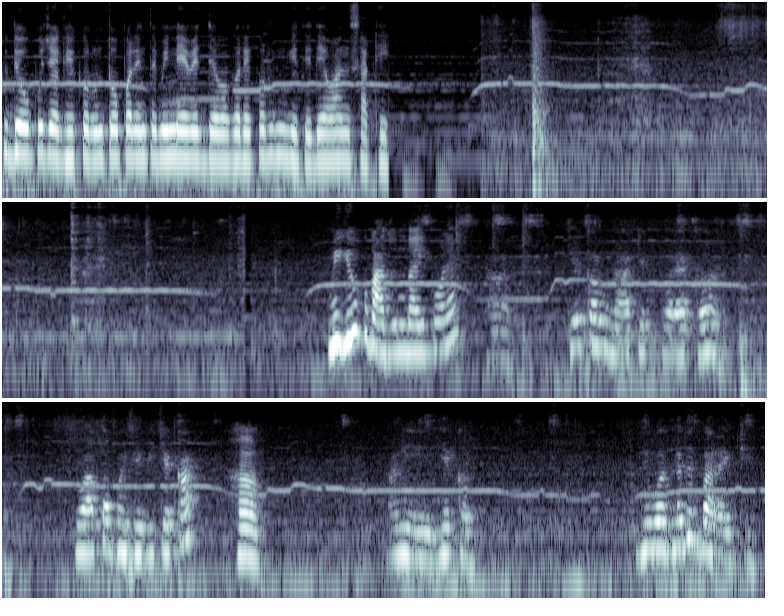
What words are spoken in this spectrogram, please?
तू देवपूजा घे करून तोपर्यंत मी नैवेद्य वगैरे करून घेते देवांसाठी. मी घेऊ का बाजून बाई पोळ्या? हा, ते करू ना ते पोळ्या कर. तू आता भजे बिचे काढ. हा. आणि हे कर. निवड लगेच भरायची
